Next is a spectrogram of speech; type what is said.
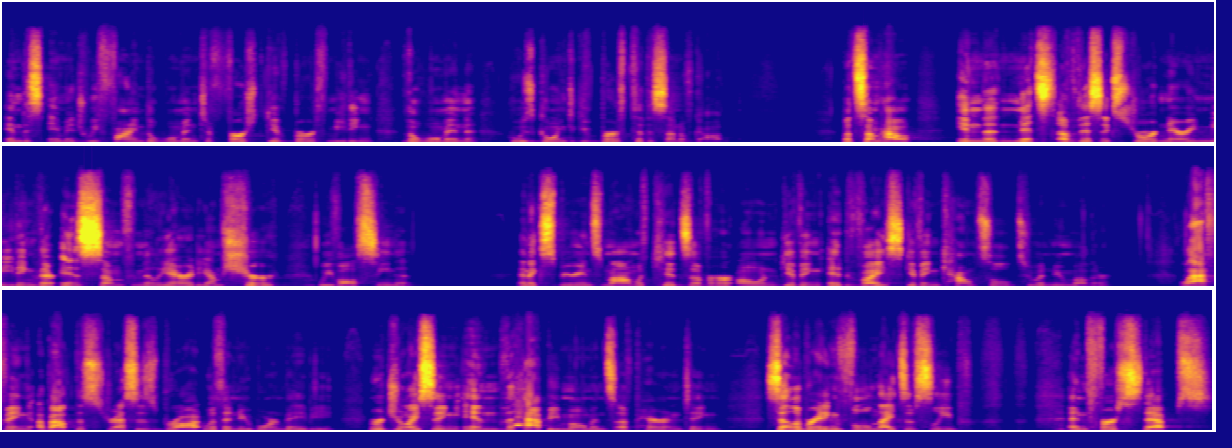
in this image, we find the woman to first give birth, meeting the woman who is going to give birth to the Son of God. But somehow, in the midst of this extraordinary meeting, there is some familiarity. I'm sure we've all seen it. An experienced mom with kids of her own giving advice, giving counsel to a new mother, laughing about the stresses brought with a newborn baby, rejoicing in the happy moments of parenting, celebrating full nights of sleep and first steps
